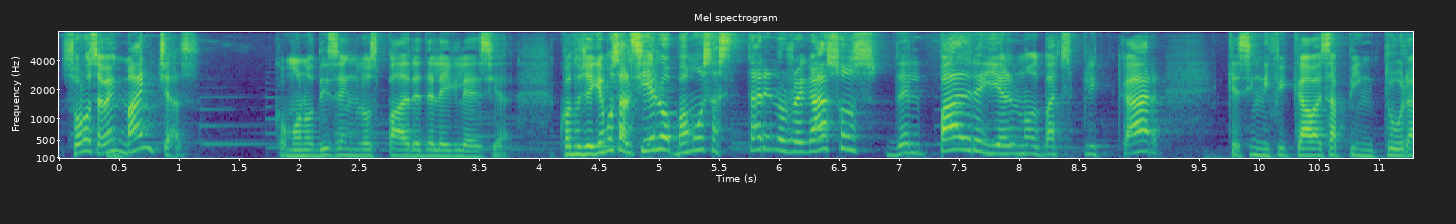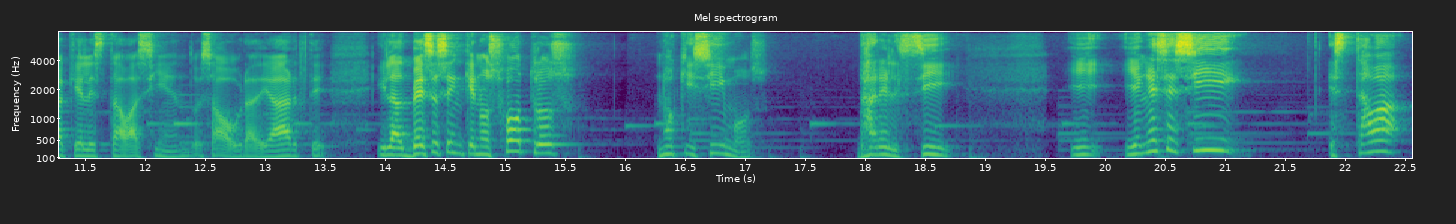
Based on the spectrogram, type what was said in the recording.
solo se ven manchas, como nos dicen los padres de la iglesia. Cuando lleguemos al cielo vamos a estar en los regazos del Padre y Él nos va a explicar qué significaba esa pintura que él estaba haciendo, esa obra de arte, y las veces en que nosotros no quisimos dar el sí. Y, y en ese sí estaba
